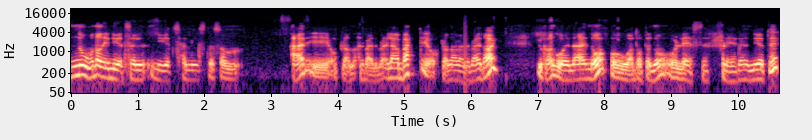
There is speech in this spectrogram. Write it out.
noen av de nyhetshendelsene som er i Oppland Arbeiderblad, eller har vært i Oppland Arbeiderblad i dag. Du kan gå inn der nå på oa.no og lese flere nyheter.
